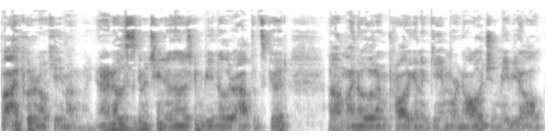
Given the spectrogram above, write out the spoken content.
but I put an okay amount of money. And I know this is going to change. Know there's going to be another app that's good. Um, I know that I'm probably going to gain more knowledge and maybe I'll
